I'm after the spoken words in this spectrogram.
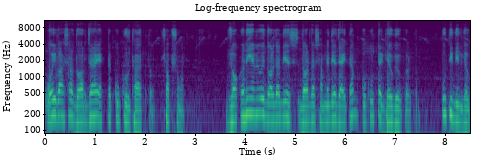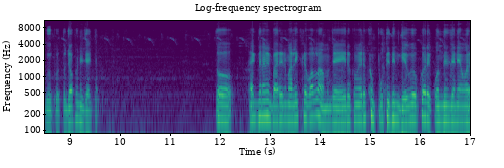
ওই বাসার দরজায় একটা কুকুর থাকতো সব সময় যখনই আমি ওই দরজা দিয়ে, দরজার সামনে দিয়ে যাইতাম, কুকুরটা ঘেউ ঘেউ করতো। প্রতিদিন ঘেউ ঘেউ করতো, যখনই যাইতাম। তো একদিন আমি বাড়ির মালিকরে বললাম যে, এরকম এরকম প্রতিদিন ঘেউ ঘেউ করে কোন দিন জানি আমার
